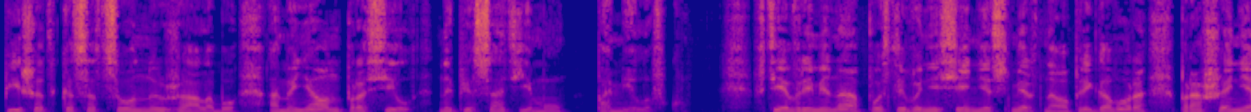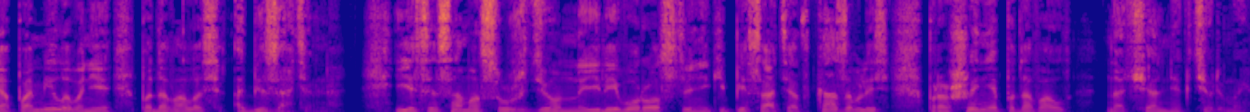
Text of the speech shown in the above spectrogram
пишет кассационную жалобу, а меня он просил написать ему помиловку. В те времена, после вынесения смертного приговора, прошение о помиловании подавалось обязательно. Если сам осужденный или его родственники писать отказывались, прошение подавал начальник тюрьмы.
